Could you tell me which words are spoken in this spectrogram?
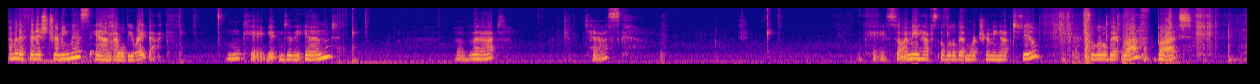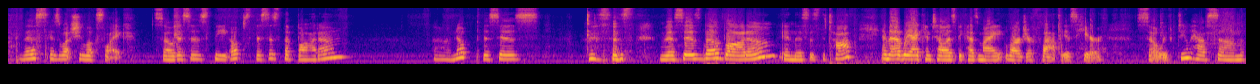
I'm going to finish trimming this and I will be right back. Okay, getting to the end of that task. Okay, so I may have a little bit more trimming up to do. It's a little bit rough, but this is what she looks like. So this is the, oops, this is the bottom. Um, nope, this is, this is, this is the bottom and this is the top. And that way I can tell is because my larger flap is here. So we do have some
